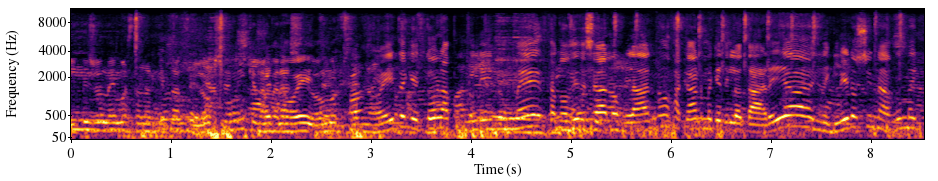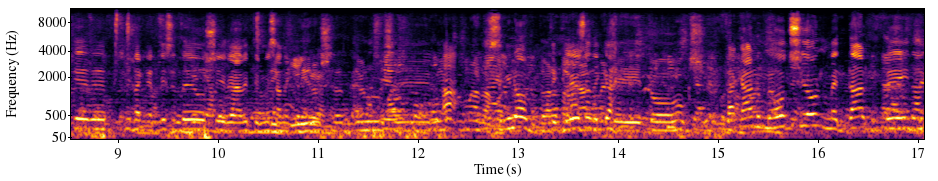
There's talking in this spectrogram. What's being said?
ελπίζω να ήμασταν αρκετά φιλόξενοι και να περάσετε Εννοείται, όμορφα. εννοείται και τώρα που κλείνουμε θα το δείτε σε άλλο πλάνο. Θα κάνουμε και τη λοταρία, την κλήρωση, να δούμε και ποιοι θα κερδίσετε όσοι δηλαδή τιμήσανε και Κλήρωση θα την κάνουμε σε Α, συγγνώμη, την κλήρωση θα την και κάνουμε. το auction. Θα κάνουμε auction με Darth Vader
